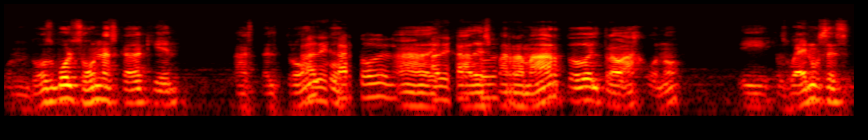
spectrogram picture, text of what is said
con dos bolsonas cada quien, hasta el tronco. A dejar todo el, a, desparramar todo. el trabajo, ¿no? Y pues bueno, pues es,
